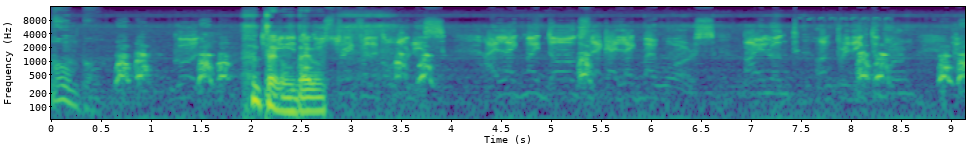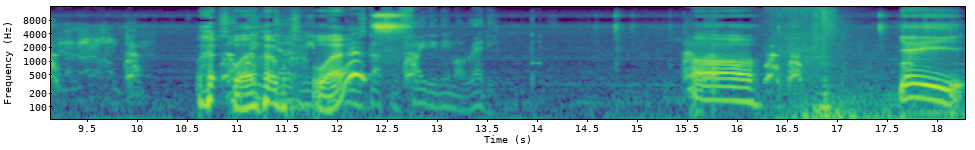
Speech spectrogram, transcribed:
Boom Boom? Good. boom, to boom. Of humping. Something tells me Boom Boom's got what? some fight him already. Oh. Yay.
